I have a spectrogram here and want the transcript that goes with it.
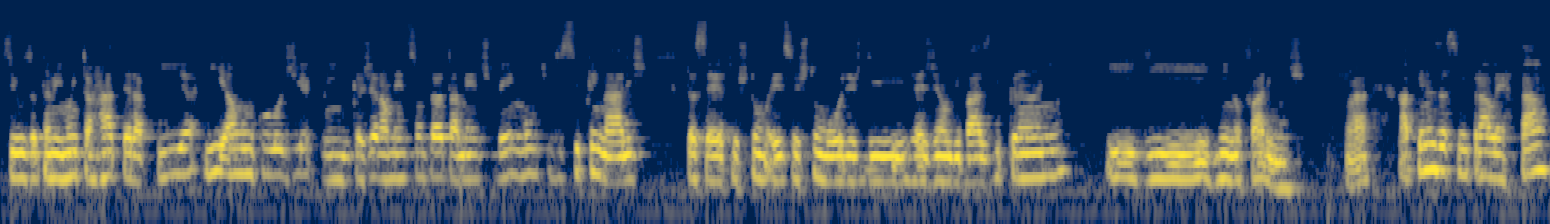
se usa também muita radioterapia e a oncologia clínica. Geralmente são tratamentos bem multidisciplinares, tá certo? Esses tumores de região de base de crânio e de rinofaringe. Tá? Apenas assim para alertar,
